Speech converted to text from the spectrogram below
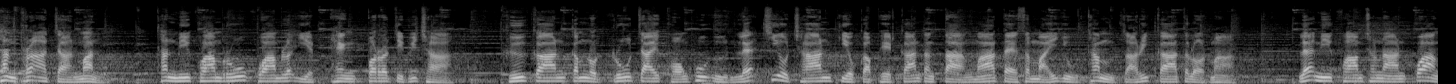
ท่านพระอาจารย์มั่น ท่านมีความรู้ความละเอียดแห่งปรจิตวิชา คือการกำหนดรู้ใจของผู้อื่น และเชี่ยวชาญเกี่ยวกับเหตุการณ์ต่างๆ มาแต่สมัยอยู่ถ้ำสาริกาตลอดมา และมีความชำนาญกว้าง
